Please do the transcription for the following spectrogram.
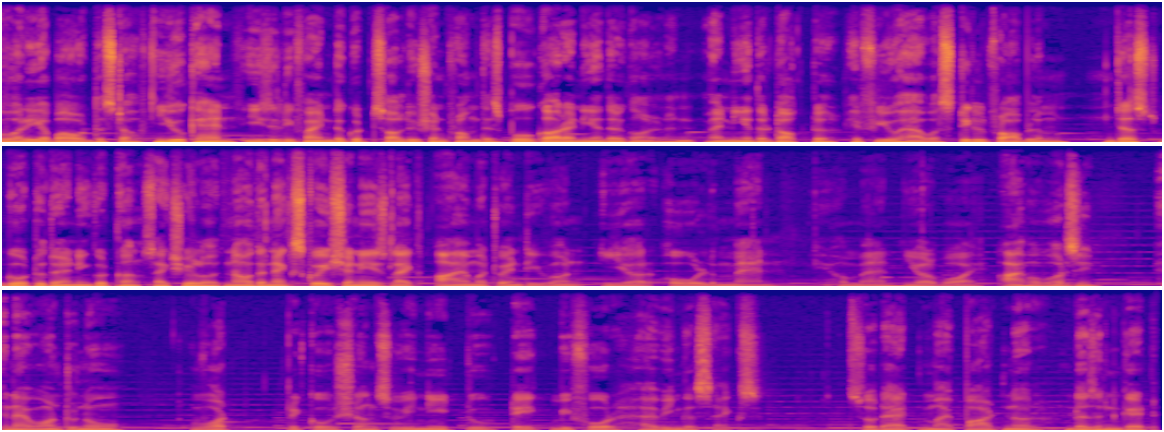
worry about the stuff. You can easily find the good solution from this book or any other any other doctor. If you have a still problem just go to the any good sexual now the next question is like i am a 21 year old man. You're a man you're a boy. I'm a virgin. And i want to know what precautions we need to take before having a sex so that my partner doesn't get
